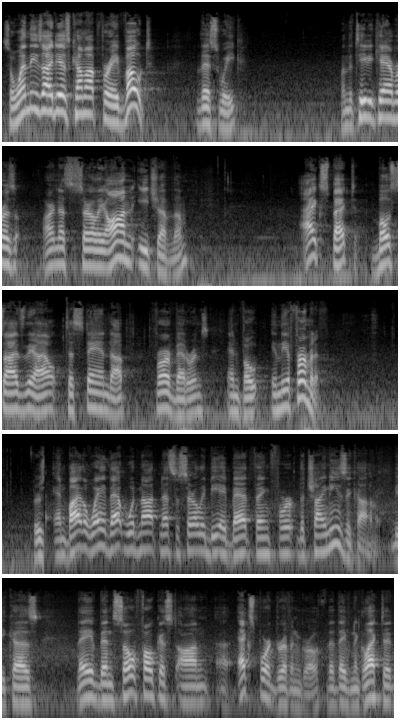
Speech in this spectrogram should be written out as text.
so when these ideas come up for a vote this week, when the TV cameras aren't necessarily on each of them, I expect both sides of the aisle to stand up for our veterans and vote in the affirmative. There's, and by the way, that would not necessarily be a bad thing for the Chinese economy because they've been so focused on uh, export driven growth that they've neglected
